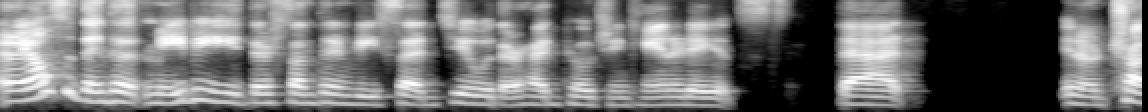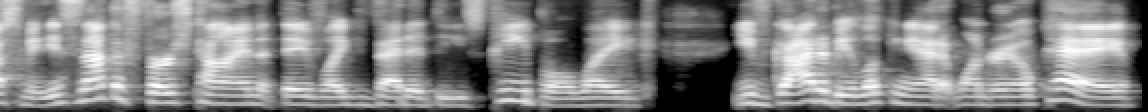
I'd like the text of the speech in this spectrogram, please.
And I also think that maybe there's something to be said too with their head coaching candidates that, you know, trust me, it's not the first time that they've like vetted these people. Like you've got to be looking at it wondering, okay,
